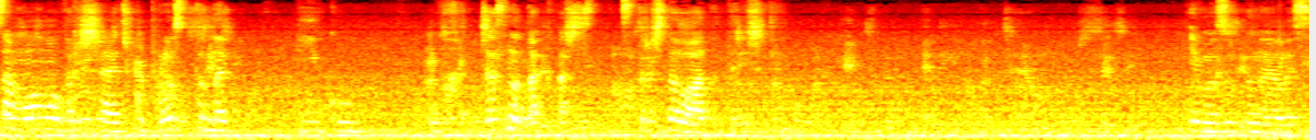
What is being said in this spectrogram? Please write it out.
Самому вершечку, просто на піку. Чесно, так аж страшновато трішки. І ми зупинилися.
